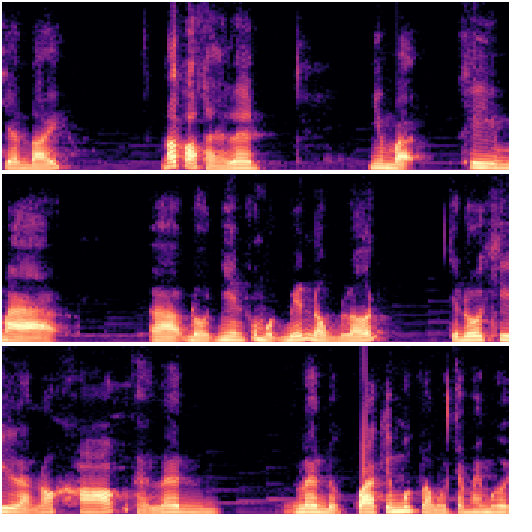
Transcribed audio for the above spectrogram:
trên đấy. Nó có thể lên nhưng mà khi mà à, đột nhiên có một biến động lớn thì đôi khi là nó khó có thể lên lên được qua cái mức là 120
